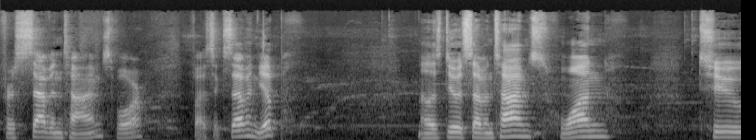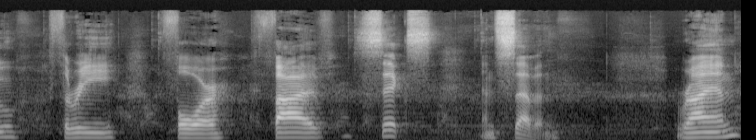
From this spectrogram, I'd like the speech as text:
for seven times. Four, five, six, seven. Yep. Now let's do it seven times. One, two, three, four, five six, and seven. Ryan.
